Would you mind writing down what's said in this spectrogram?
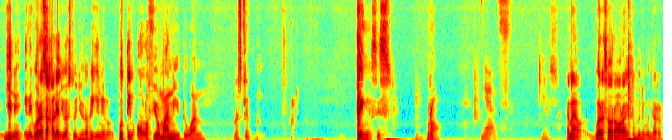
gini, ini gua rasa kalian juga setuju. Tapi gini loh, putting all of your money to one Basket. things is wrong. Yes. Yes. Karena gua rasa orang-orang itu bener-bener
